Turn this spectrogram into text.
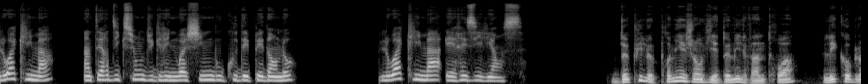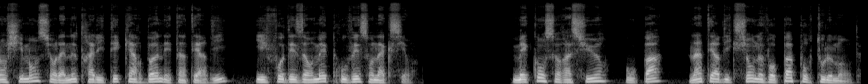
Loi climat, interdiction du greenwashing ou coup d'épée dans l'eau Loi climat et résilience. Depuis le 1er janvier 2023, l'éco-blanchiment sur la neutralité carbone est interdit, il faut désormais prouver son action. Mais qu'on se rassure, ou pas, l'interdiction ne vaut pas pour tout le monde.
